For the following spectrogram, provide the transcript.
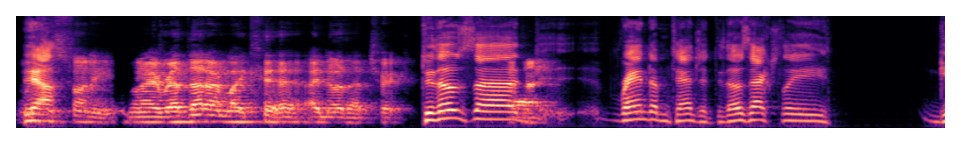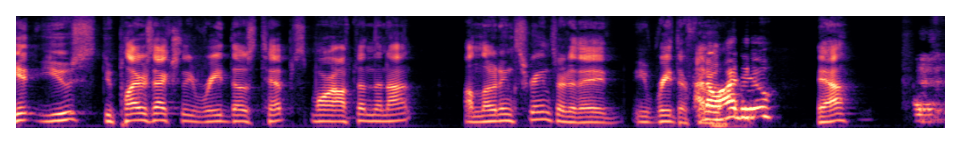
which Yeah. is funny. When I read that, I'm like, I know that trick. do those uh, Uh, random tangent? Do those actually get use? Do players actually read those tips more often than not on loading screens, or do they you read their I know I do. yeah, I th-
